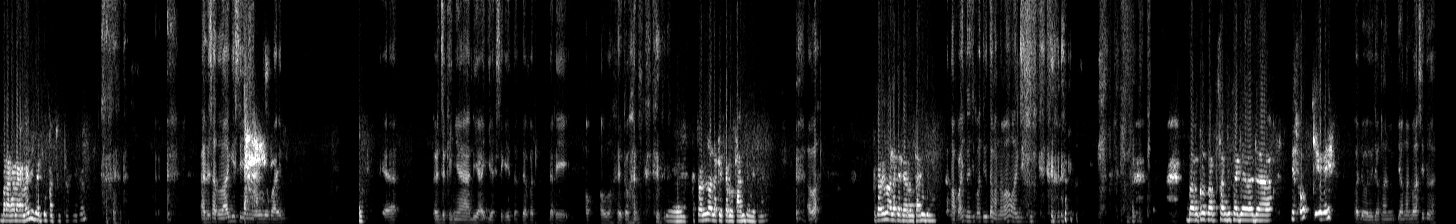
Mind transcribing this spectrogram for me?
barangan-barangan aja gaji 4 juta, ya kan? ada satu lagi sih yang lu lupain ya rezekinya dia aja segitu dapat dari Allah ya Tuhan Ya, kecuali lu anaknya Karul Tanjung gitu kan. apa Kecuali lu anaknya Karung Tanjung. ngapain gaji 4 juta mana mau anjing Bangkrut ratusan juta aja ada. It's okay. waduh waduh, jangan jangan bahas itu lah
